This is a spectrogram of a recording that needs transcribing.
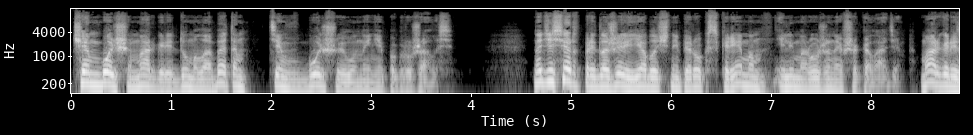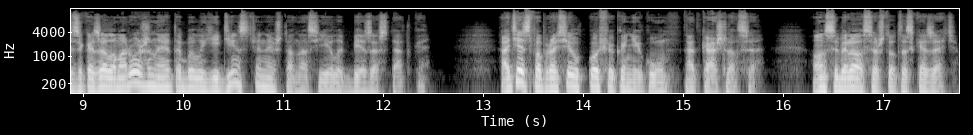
Чем больше Маргарет думала об этом, тем в большее уныние погружалась. На десерт предложили яблочный пирог с кремом или мороженое в шоколаде. Маргарет заказала мороженое, это было единственное, что она съела без остатка. Отец попросил кофе-коньяку, откашлялся. Он собирался что-то сказать.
